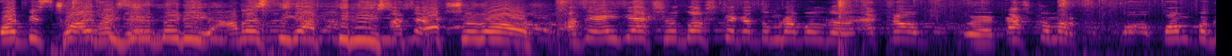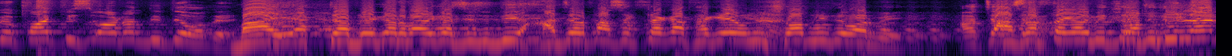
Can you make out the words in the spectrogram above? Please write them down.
কয় ছয় পিসের পেডি আঠাশ থেকে আটত্রিশ আচ্ছা। একশো দশ। আচ্ছা এই যে একশো দশ টাকা তোমরা বলতো একটা কাস্টমার কমপক্ষে কয় পিস অর্ডার দিতে হবে? ভাই একটা বেকার ভাইয়ের কাছে যদি হাজার পাঁচেক টাকা থাকে উনি সব নিতে পারবে। আচ্ছা, হাজার টাকার ভিতরে যদি মিলায়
